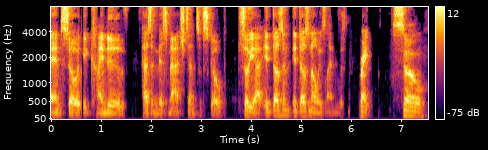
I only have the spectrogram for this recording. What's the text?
And so it kind of has a mismatched sense of scope. So yeah, it doesn't it doesn't always land with me. right. So,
